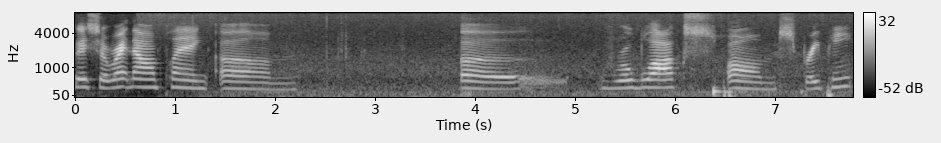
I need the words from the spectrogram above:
Okay, so right now I'm playing um uh Roblox um spray paint.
